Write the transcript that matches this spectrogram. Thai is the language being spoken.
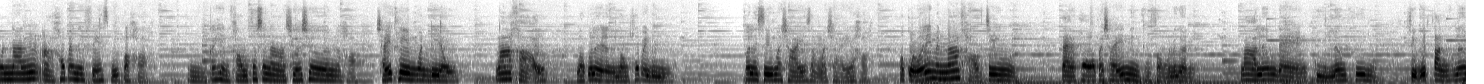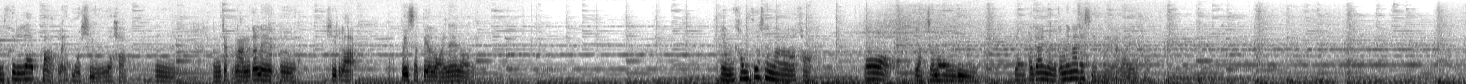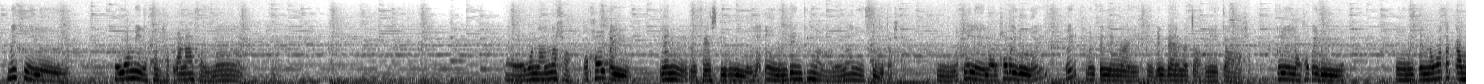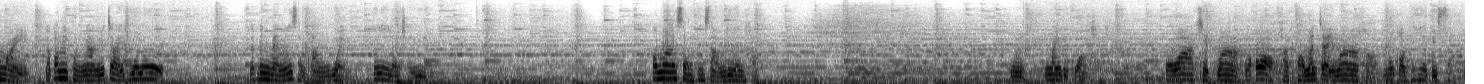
วันนั้นอ่าเข้าไปใน Facebook อะค่ะอืมก็เห็นคำโฆษณาเชื้อเชิญนะคะ ใช้ครีมวันเดียว หน้าขาว เราก็เลยเออลองเข้าไปดู ก็เลยซื้อมาใช้สั่งมาใช้อะค่ะปรากฏว่ามันหน้าขาวจริง แต่พอไปใช้ 1-2 เดือน หน้าเริ่มแดงผื่นเริ่มขึ้น สิวอุดตันเริ่มขึ้นรอบปากและหัวคิ้วอะค่ะอืหลังจากนั้นก็เลยเออคิดละว่าติดสเตียรอยด์แน่นอน เห็นคำโฆษณาค่ะ ก็อยากจะลองดู ลองก็ได้มันก็ไม่น่าจะเสียหายอะไรอะค่ะ ไม่เคยเลย เพราะว่ามีแต่คนทักว่าหน้าใสมากค่ะอ๋อวันนั้นนะคะก็เข้าไปเล่นใน Facebook ดูแล้วเออมันเด้งขึ้นมาในหน้านิวฟีดอะค่ะอืมแล้วก็เลยลองเข้าไปดูเฮ้ยเฮ้ยมันเป็นยังไงเห็นเป็นแบรนด์มาจากอเมริกาค่ะ ก็เลยลองเข้าไปดูเออมันเป็นนวัตกรรมใหม่ แล้วก็มีผลงานวิจัยทั่วโลก และเป็นแบรนด์เครื่องสำอางด้วย ก็เลยลองใช้ดู ประมาณ 2-3 เดือนค่ะไม่ดีกว่าค่ะ เพราะว่าเข็ดมากแล้วก็ขาดความมั่นใจมากค่ะ เมื่อก่อนที่เคยติดสาร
